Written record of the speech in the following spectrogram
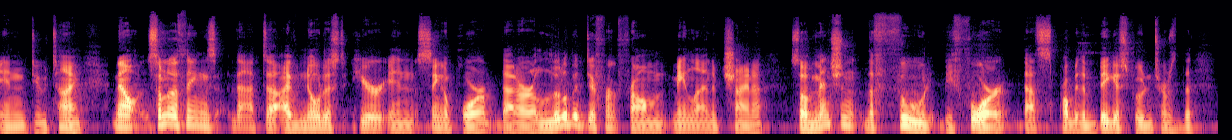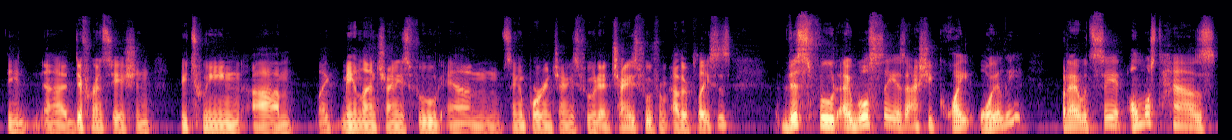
in due time. Now, some of the things that I've noticed here in Singapore that are a little bit different from mainland of China so I've mentioned the food before. That's probably the biggest food in terms of the, the uh, differentiation between um, like mainland Chinese food and Singaporean Chinese food and Chinese food from other places. This food, I will say, is actually quite oily, but I would say it almost has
